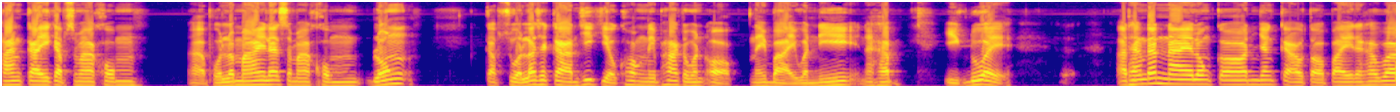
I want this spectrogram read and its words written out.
ทางไกลกับสมาคมผลไม้และสมาคมล้ง กับส่วนราชการที่เกี่ยวข้องในภาคตะวันออกในบ่ายวันนี้นะครับ อีกด้วยทางด้านนายลงกรยังกล่าวต่อไปนะครับ ว่า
